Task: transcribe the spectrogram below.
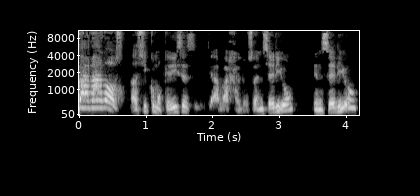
va, vamos. Así como que dices, ya bájalo. O sea, ¿en serio? ¿En serio?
